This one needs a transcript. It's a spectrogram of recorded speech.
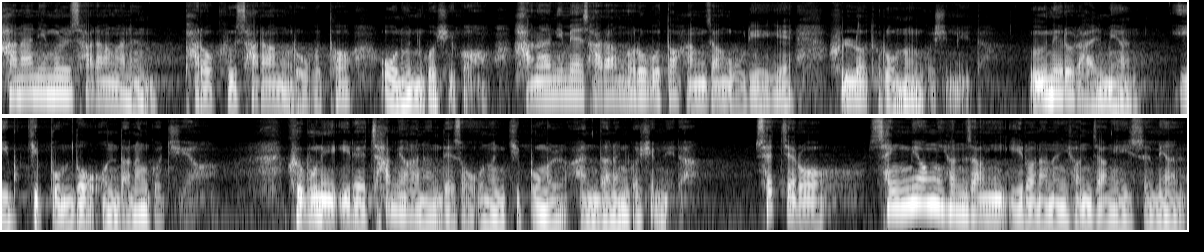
하나님을 사랑하는 바로 그 사랑으로부터 오는 것이고 하나님의 사랑으로부터 항상 우리에게 흘러 들어오는 것입니다. 은혜를 알면 이 기쁨도 온다는 거지요. 그분의 일에 참여하는 데서 오는 기쁨을 안다는 것입니다. 셋째로 생명 현상이 일어나는 현장에 있으면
